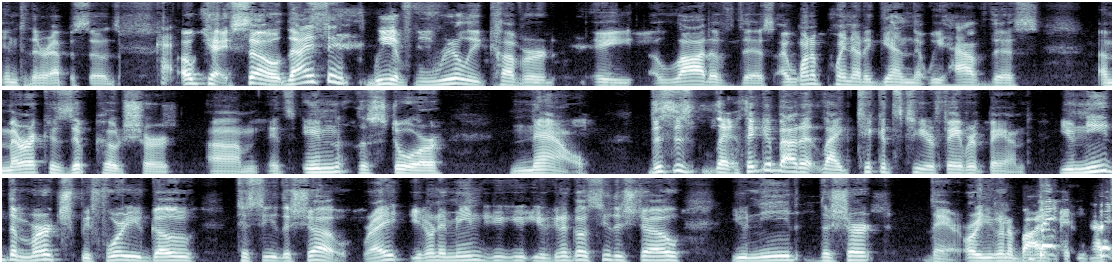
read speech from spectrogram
into their episodes. Okay. Okay, so I think we have really covered a, a lot of this. I want to point out again that we have this America zip code shirt. Um, it's in the store now. This is like think about it like tickets to your favorite band. You need the merch before you go to see the show, right? You know what I mean? You, you, you're gonna go see the show. You need the shirt there, or you're gonna buy But- it. but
